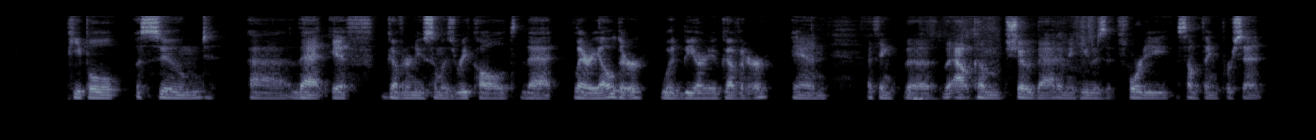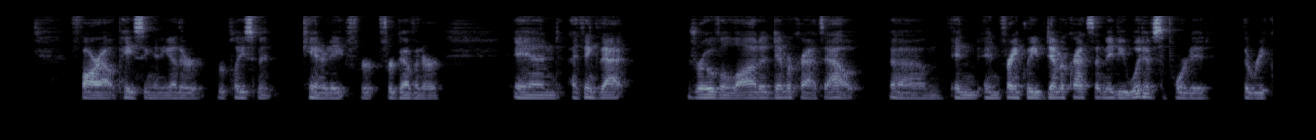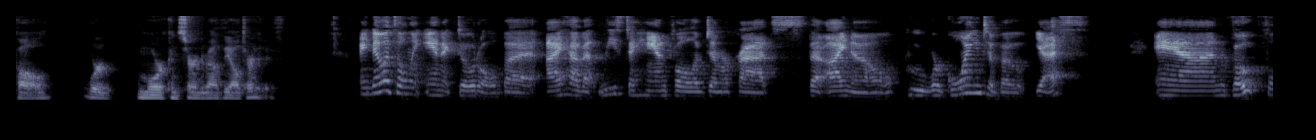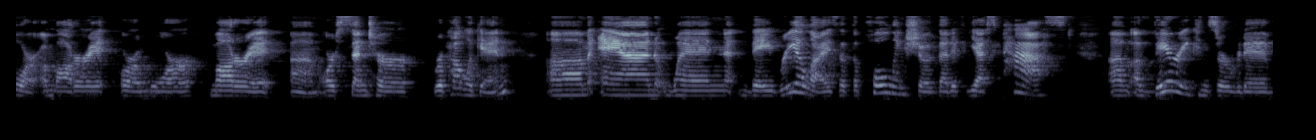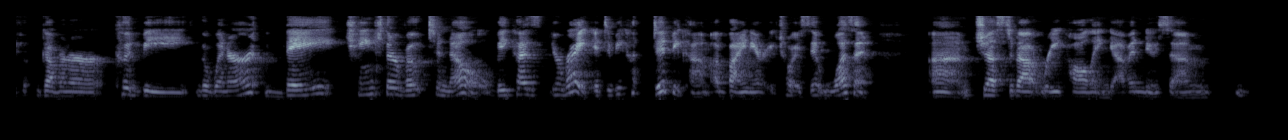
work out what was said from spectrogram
people assumed uh, that if Governor Newsom was recalled, that Larry Elder would be our new governor, and I think the the outcome showed that. I mean, he was at forty something percent, far outpacing any other replacement candidate for for governor, and I think that drove a lot of Democrats out, um, and and frankly, Democrats that maybe would have supported the recall were more concerned about the alternative. I know it's only anecdotal, but I have at least a handful of Democrats that I know who were going to vote yes and vote for a moderate or a more moderate um, or center Republican. Um, and when they realized that the polling showed that if yes passed, um, a very conservative governor could be the winner, they changed their vote to no because you're right, it did, did become a binary choice. It wasn't um, just about recalling Gavin Newsom.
